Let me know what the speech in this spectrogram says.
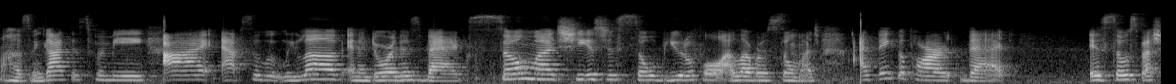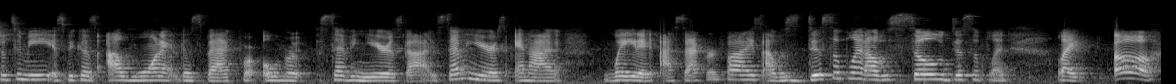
my husband got this for me. I absolutely love and adore this bag so much. She is just so beautiful. I love her so much. I think the part that is so special to me is because I wanted this bag for over seven years, guys. Seven years and I waited. I sacrificed. I was disciplined. I was so disciplined. Like, oh,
